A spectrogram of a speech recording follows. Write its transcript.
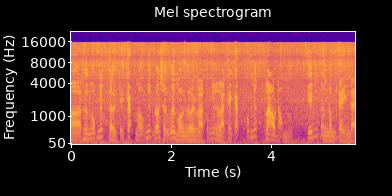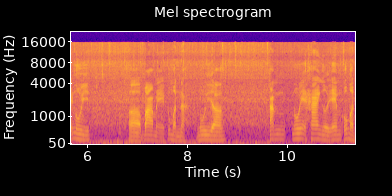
À, thương út nhất từ cái cách mà út nhất đối xử với mọi người và cũng như là cái cách út nhất lao động kiếm từng đồng tiền để nuôi uh, ba mẹ của mình nè nuôi uh, anh nuôi hai người em của mình.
